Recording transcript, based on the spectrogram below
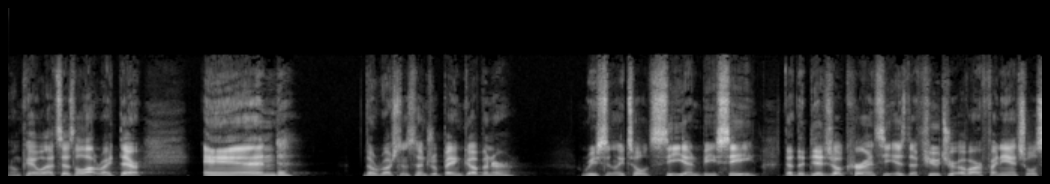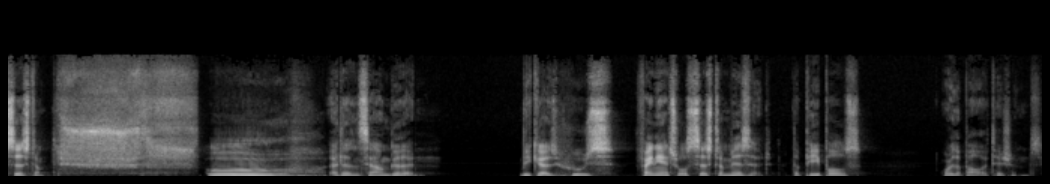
Okay, well, that says a lot right there. And the Russian Central Bank governor recently told CNBC that the digital currency is the future of our financial system. Ooh, that doesn't sound good. Because whose financial system is it? The people's or the politicians?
